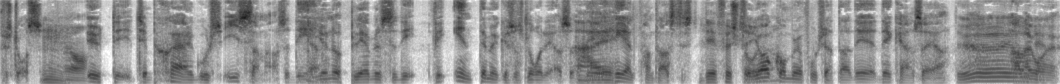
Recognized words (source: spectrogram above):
Förstås. Ja. Ute i typ skärgårdsisarna. Alltså det är ju en upplevelse. Det är inte mycket som slår det. Alltså. Det är helt fantastiskt. Det förstår Så jag jag. kommer att fortsätta, det, det kan jag säga. Du Alla det. gånger.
